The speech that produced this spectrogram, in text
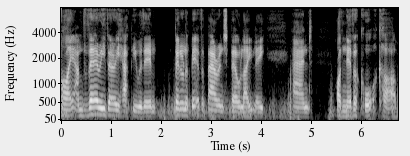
I am very, very happy with him. Been on a bit of a barren spell lately and I've never caught a carp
